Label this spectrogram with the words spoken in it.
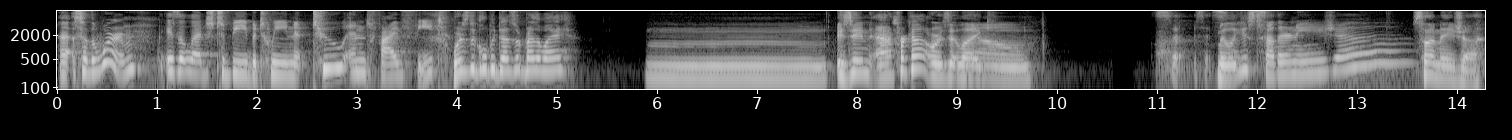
Uh, so the worm is alleged to be between two and five feet. Where's the Gobi Desert, by the way? Mm, Is it in Africa or is it like no. So, Middle East? Southern Asia? Southern Asia?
